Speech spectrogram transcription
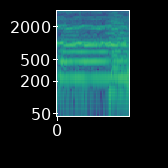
Bye.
